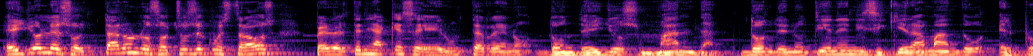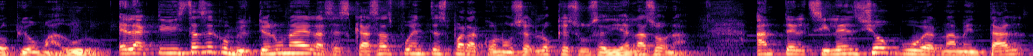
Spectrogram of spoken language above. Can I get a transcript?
Ellos le soltaron los ocho secuestrados, pero él tenía que ceder un terreno donde ellos mandan, donde no tiene ni siquiera mando el propio Maduro. El activista se convirtió en una de las escasas fuentes para conocer lo que sucedía en la zona. Ante el silencio gubernamental,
